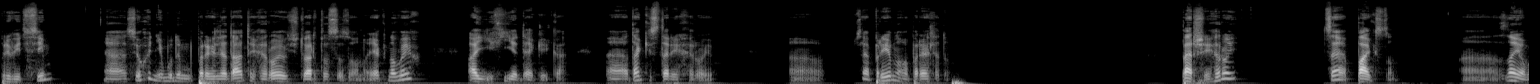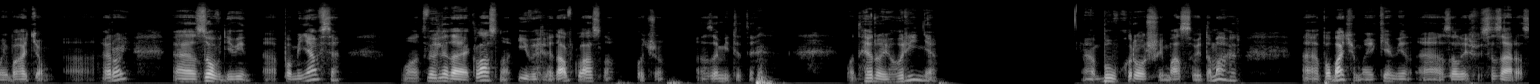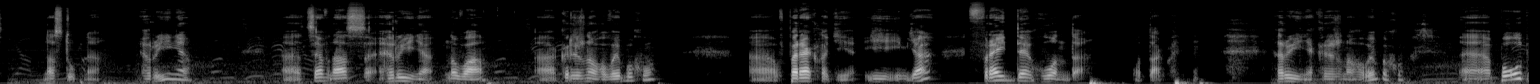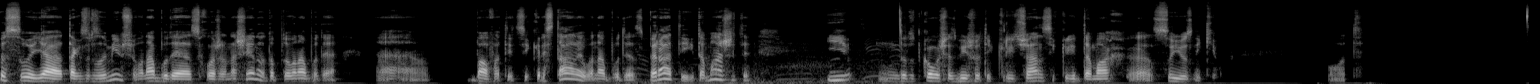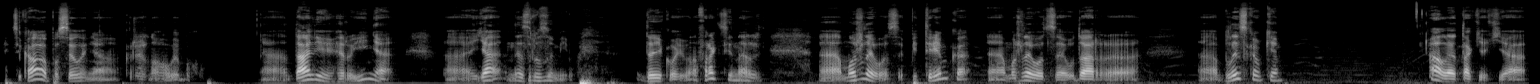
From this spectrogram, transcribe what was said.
Привіт всім! Е, Сьогодні будемо переглядати героїв четвертого сезону, як нових, а їх є декілька, е, так і старих героїв. Е, Все, приємного перегляду. Перший герой це Пайкстон. Знайомий багатьом герой. Зовні він помінявся. От, виглядає класно і виглядав класно, хочу замітити. От, герой горіння. Був хороший масовий дамагер. Е, Побачимо, яким він е, залишився зараз. Наступна героїня. Е, Це в нас героїня нова крижного вибуху. В перекладі її ім'я Фрейде Гонда. Отак. Героїня крижного вибуху. По опису я так зрозумів, що вона буде схожа на шину, тобто вона буде бафати ці кристали, вона буде збирати їх, дамажити. І додатково ще збільшувати кріт шанс і кріт дамаг союзників. От. Цікаве посилення крижного вибуху. Е, Далі героїня е, я не зрозумів, до якої вона фракції належить. Е, Можливо, це підтримка, можливо, це удар блискавки. Але так як я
